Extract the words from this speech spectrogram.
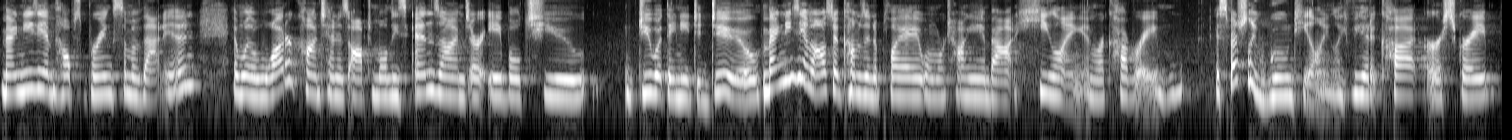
Magnesium helps bring some of that in, and when the water content is optimal, these enzymes are able to do what they need to do. Magnesium also comes into play when we're talking about healing and recovery, especially wound healing. Like if you get a cut or a scrape,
